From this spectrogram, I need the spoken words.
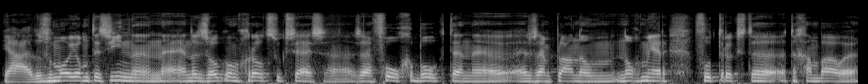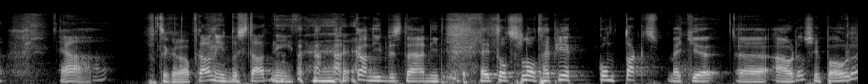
Ja, dat is mooi om te zien. En, en dat is ook een groot succes. we zijn volgeboekt en er zijn plannen om nog meer foodtrucks te, te gaan bouwen. Ja, te grap. Kan niet, bestaat niet. kan niet, bestaat niet. Hey, tot slot, heb je contact met je uh, ouders in Polen?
